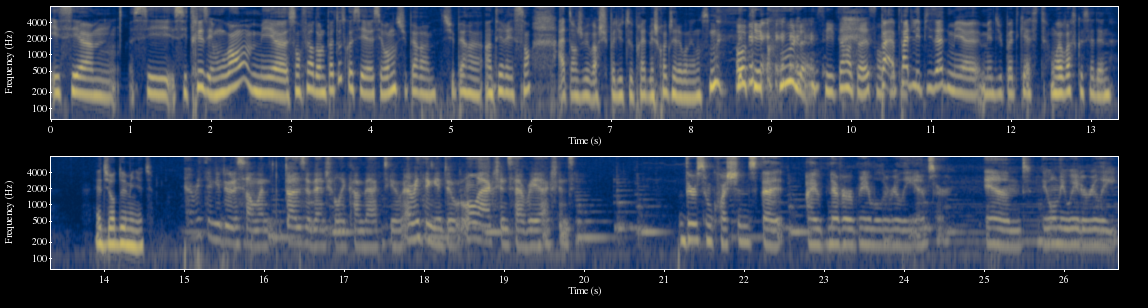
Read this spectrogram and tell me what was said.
Et c'est euh, c'est c'est très émouvant, mais euh, sans faire dans le pathos quoi. C'est c'est vraiment super super euh, intéressant. Attends, je vais voir. Je suis pas du tout prête, mais je crois que j'ai la bande annonce. Ok, cool. C'est hyper intéressant. pas de l'épisode, mais euh, mais du podcast. On va voir ce que ça donne. Elle dure deux minutes. Everything you do to someone does eventually come back to you. Everything you do, all actions have reactions. There's some questions that I've never been able to really answer. And the only way to really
